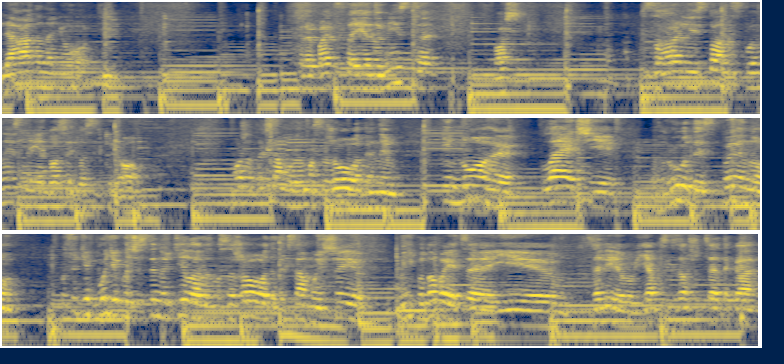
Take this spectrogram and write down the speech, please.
лягати на нього і хребет стає на місце, ваш загальний стан спини стає досить-досить кльовим. Можна так само розмасажовувати ним і ноги, плечі, груди, спину. По суті, будь-яку частину тіла розмасажовувати, так само і шию. Мені подобається і взагалі я б сказав, що це така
